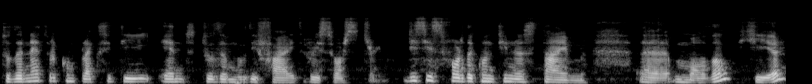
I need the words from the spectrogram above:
to the network complexity, and to the modified resource strength. This is for the continuous time uh, model here.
